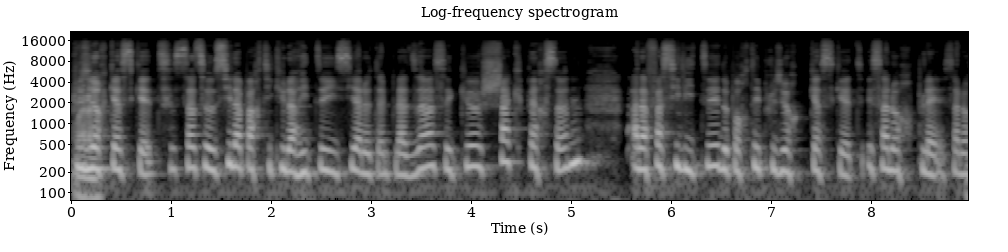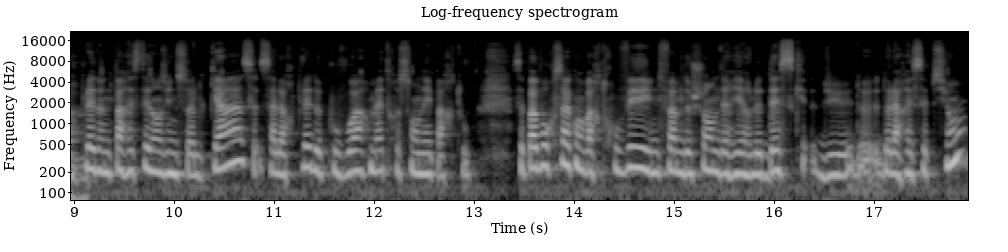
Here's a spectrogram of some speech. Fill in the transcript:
plusieurs casquettes. Ça, c'est aussi la particularité ici à l'Hôtel Plaza, c'est que chaque personne a la facilité de porter plusieurs casquettes. Et ça leur plaît. Ça leur plaît de ne pas rester dans une seule case. Ça leur plaît de pouvoir mettre son nez partout. C'est pas pour ça qu'on va retrouver une femme de chambre derrière le desk du, de, de la réception,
